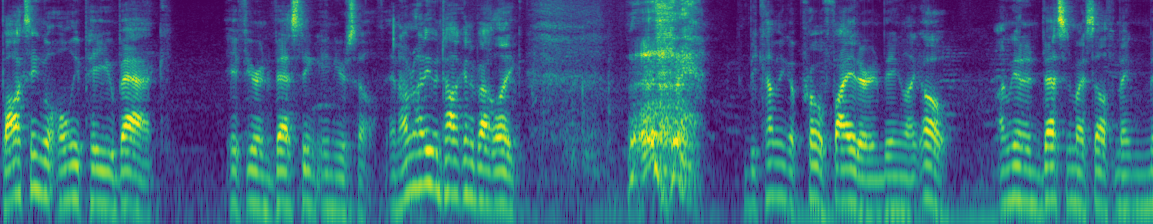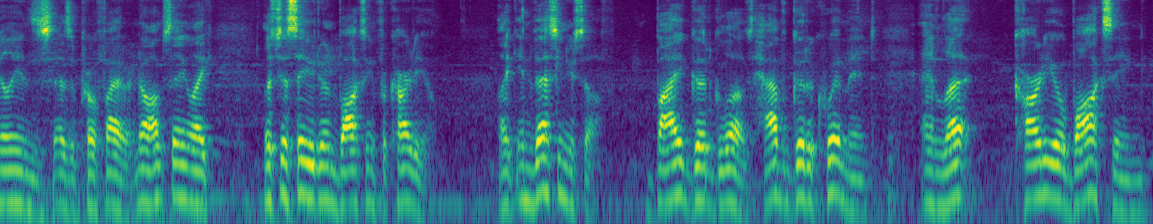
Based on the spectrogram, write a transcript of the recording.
boxing will only pay you back if you're investing in yourself. And I'm not even talking about like becoming a pro fighter and being like, oh, I'm going to invest in myself and make millions as a pro fighter. No, I'm saying like, let's just say you're doing boxing for cardio. Like, invest in yourself. Buy good gloves, have good equipment, and let cardio boxing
